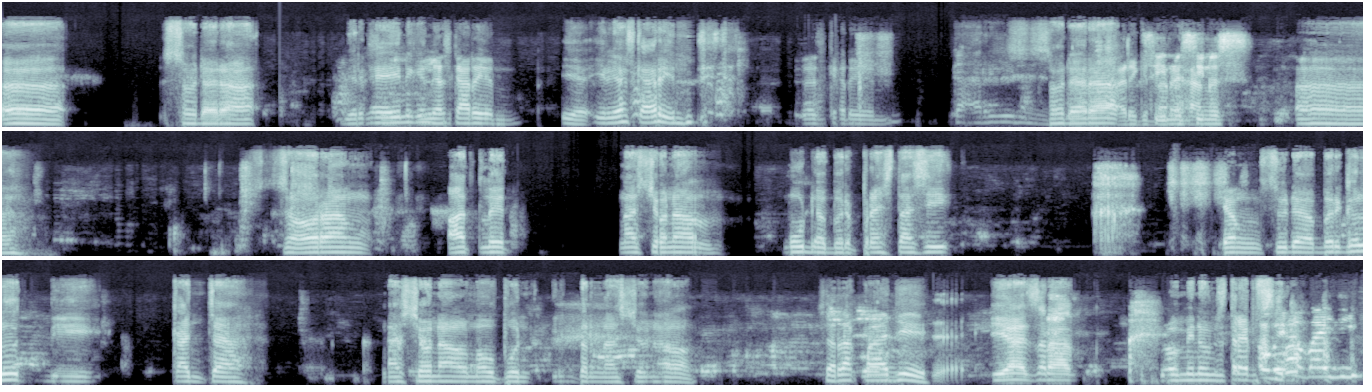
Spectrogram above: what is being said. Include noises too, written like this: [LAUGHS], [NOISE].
eh saudara biar kayak ini kan Ilyas Karin. iya Ilyas Karin Ilyas Karin. saudara Mari kita Sinus rehat. sinus. eh seorang atlet nasional muda berprestasi yang sudah bergelut di kancah nasional maupun internasional. Serak Pak Haji. Iya serak. Belum minum strepsil. Apa Haji?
